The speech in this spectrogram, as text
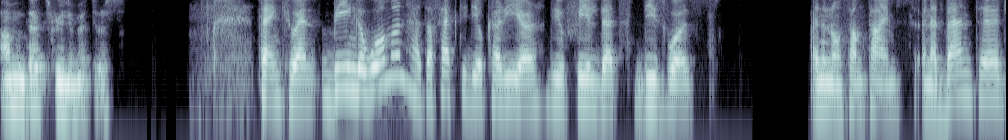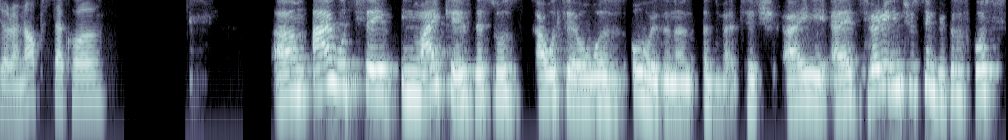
um, that really matters. Thank you. And being a woman has affected your career. Do you feel that this was, I don't know, sometimes an advantage or an obstacle? Um, I would say, in my case, this was, I would say, was always an advantage. I, it's very interesting because, of course,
